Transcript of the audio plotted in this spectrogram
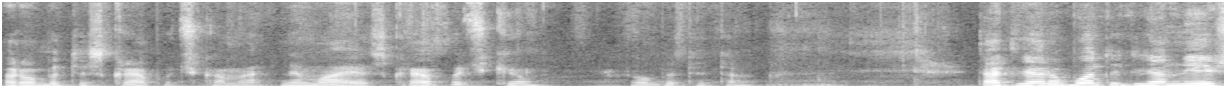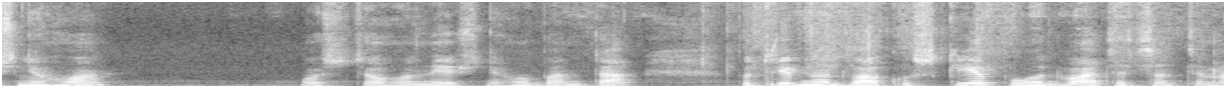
робите скрепочками. Немає скрепочків, робите так. Так, для роботи для нижнього, ось цього нижнього банта, потрібно два куски по 20 см.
